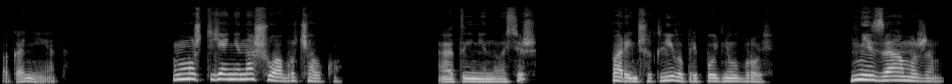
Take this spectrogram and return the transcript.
«Пока нет». «Может, я не ношу обручалку?» «А ты не носишь?» Парень шутливо приподнял бровь. «Не замужем»,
